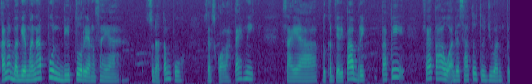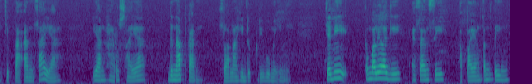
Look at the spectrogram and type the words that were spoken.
Karena bagaimanapun di tour yang saya sudah tempuh, saya sekolah teknik, saya bekerja di pabrik, tapi saya tahu ada satu tujuan penciptaan saya yang harus saya genapkan selama hidup di bumi ini. Jadi kembali lagi esensi apa yang penting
